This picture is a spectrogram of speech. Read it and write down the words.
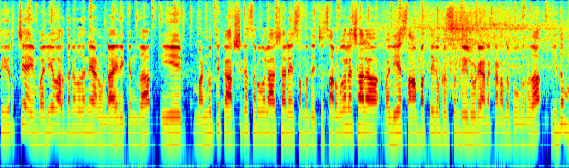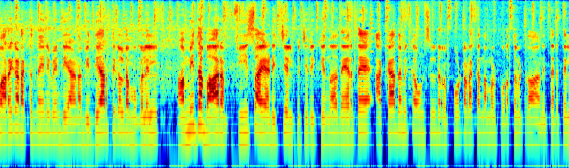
തീർച്ചയായും വലിയ വർധനവ് തന്നെയാണ് ഉണ്ടായിരിക്കുന്നത്. ഈ മണ്ണുത്തി കാർഷിക സർവകലാശാലയെ സംബന്ധിച്ച് സർവകലാശാല വലിയ സാമ്പത്തിക പ്രതിസന്ധിയിലൂടെയാണ് കടന്നു പോകുന്നത് ഇത് മറികടക്കുന്നതിന് വേണ്ടിയാണ് വിദ്യാർത്ഥികളുടെ മുകളിൽ അമിത ഭാരം ഫീസായി അടിച്ചേൽപ്പിച്ചിരിക്കുന്നത്. നേരത്തെ അക്കാദമിക് കൗൺസിലിന്റെ റിപ്പോർട്ടടക്കം നമ്മൾ പുറത്തുവിട്ടതാണ്. ഇത്തരത്തിൽ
